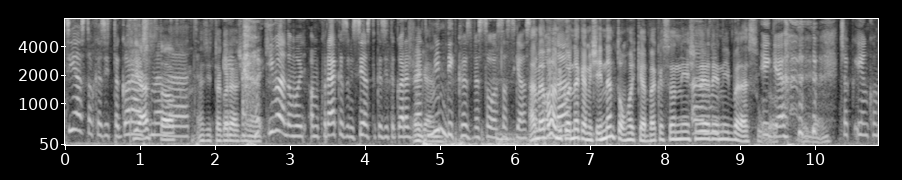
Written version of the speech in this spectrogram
Sziasztok, ez itt a garázsmenet. ez itt a garázsmenet. Imádom, hogy amikor elkezdem, hogy sziasztok, ez itt a garázsmenet, mindig közbe szólsz a sziasztok. Hát mert valamikor nekem is, én nem tudom, hogy kell beköszönni, és ezért én így beleszúrok. igen. igen. Csak ilyenkor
